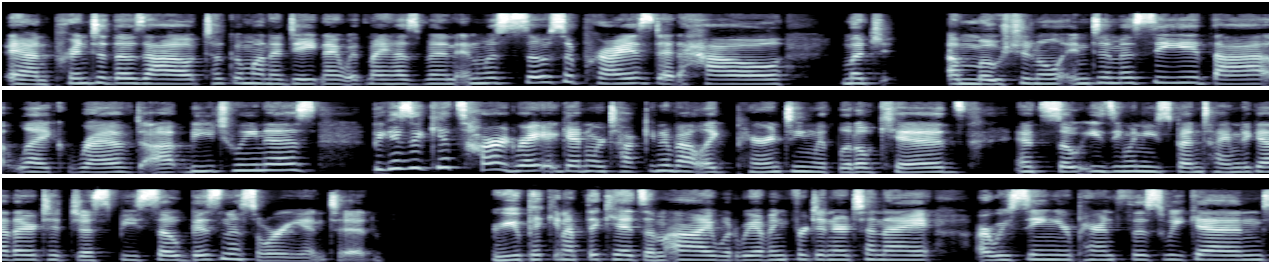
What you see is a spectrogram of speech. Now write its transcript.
and printed those out, took them on a date night with my husband, and was so surprised at how much emotional intimacy that like revved up between us because it gets hard, right? Again, we're talking about like parenting with little kids. And it's so easy when you spend time together to just be so business oriented. Are you picking up the kids? Am I? What are we having for dinner tonight? Are we seeing your parents this weekend?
